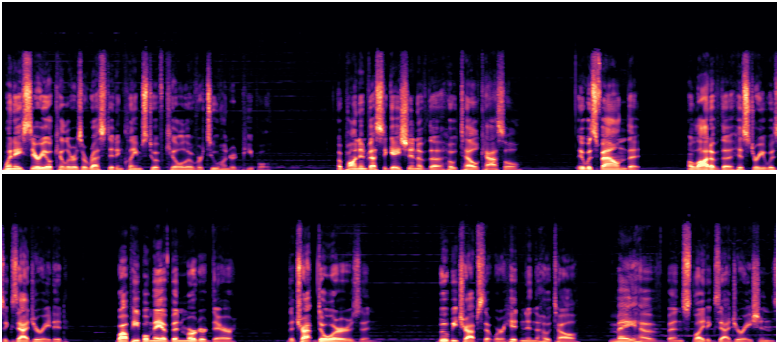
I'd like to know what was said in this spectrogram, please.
when a serial killer is arrested and claims to have killed over 200 people. Upon investigation of the hotel castle, it was found that a lot of the history was exaggerated. While people may have been murdered there, the trap doors and booby traps that were hidden in the hotel may have been slight exaggerations.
